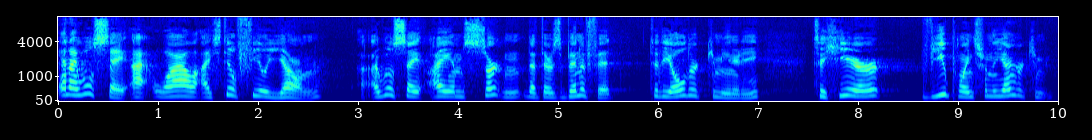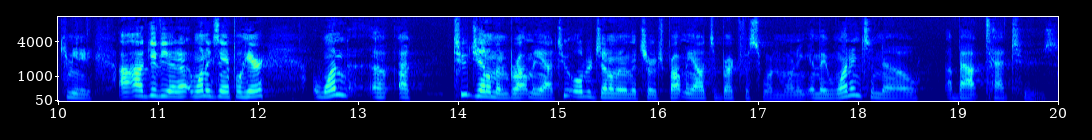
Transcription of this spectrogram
And I will say, I, while I still feel young, I will say I am certain that there's benefit to the older community to hear viewpoints from the younger com- community. I'll give you a, one example here. One, uh, uh, two gentlemen brought me out, two older gentlemen in the church brought me out to breakfast one morning, and they wanted to know about tattoos.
